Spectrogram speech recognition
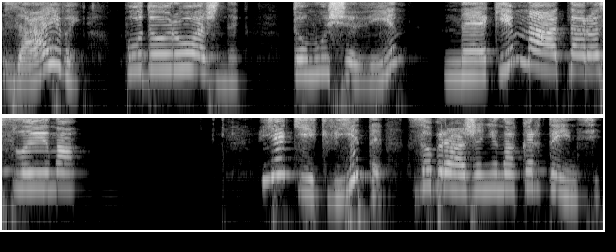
зайвий подорожник, тому що він не кімнатна рослина. Які квіти зображені на картинці?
